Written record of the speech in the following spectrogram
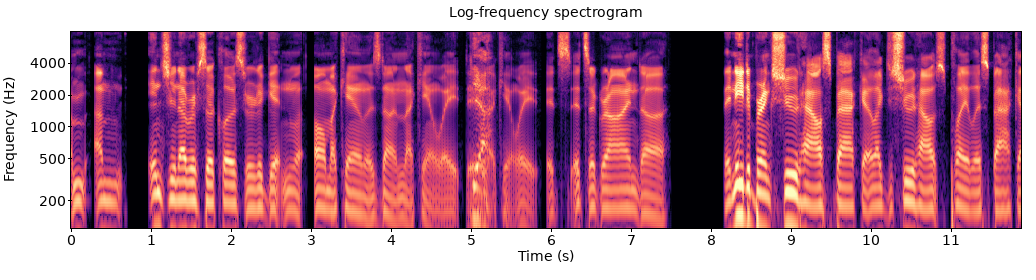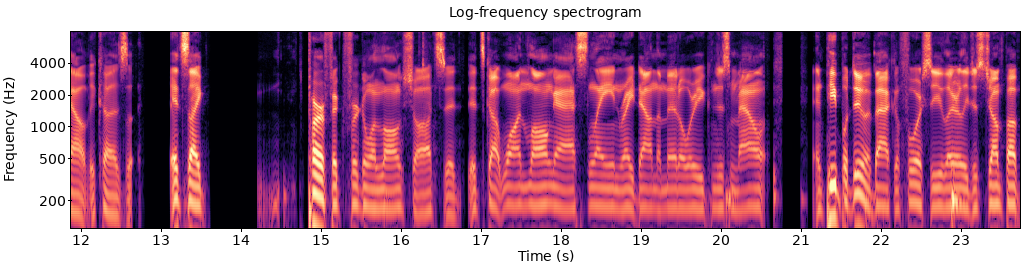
I'm I'm inching ever so closer to getting all my camos done. I can't wait. Dude. Yeah. I can't wait. It's it's a grind. Uh, they need to bring Shoot House back, uh, like the Shoot House playlist back out because it's like perfect for doing long shots. It it's got one long ass lane right down the middle where you can just mount and people do it back and forth. So you literally just jump up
